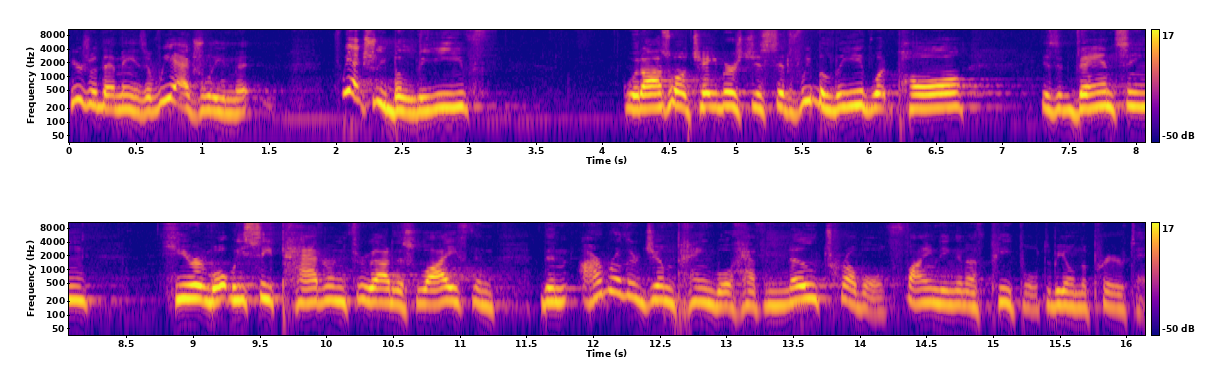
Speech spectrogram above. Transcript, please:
here's what that means. If we actually, if we actually believe what Oswald Chambers just said, if we believe what Paul is advancing here and what we see patterned throughout his life, then, then our brother Jim Payne will have no trouble finding enough people to be on the prayer team.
